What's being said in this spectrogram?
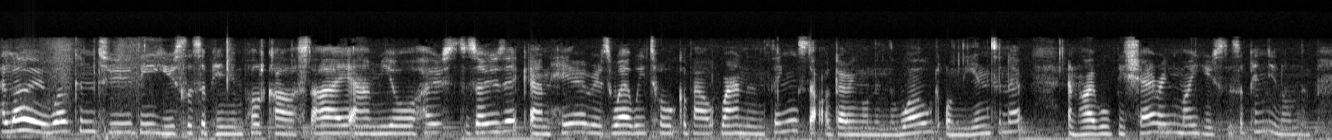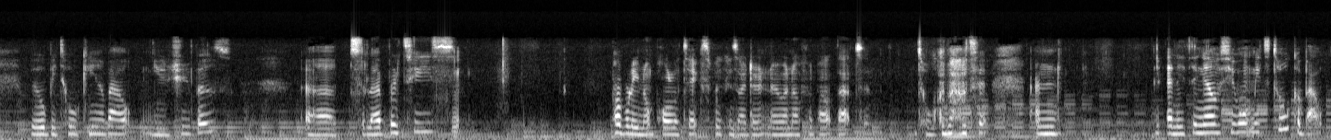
Hello, welcome to the Useless Opinion podcast. I am your host Zozik, and here is where we talk about random things that are going on in the world on the internet, and I will be sharing my useless opinion on them. We will be talking about YouTubers, uh, celebrities, probably not politics because I don't know enough about that to talk about it, and anything else you want me to talk about.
